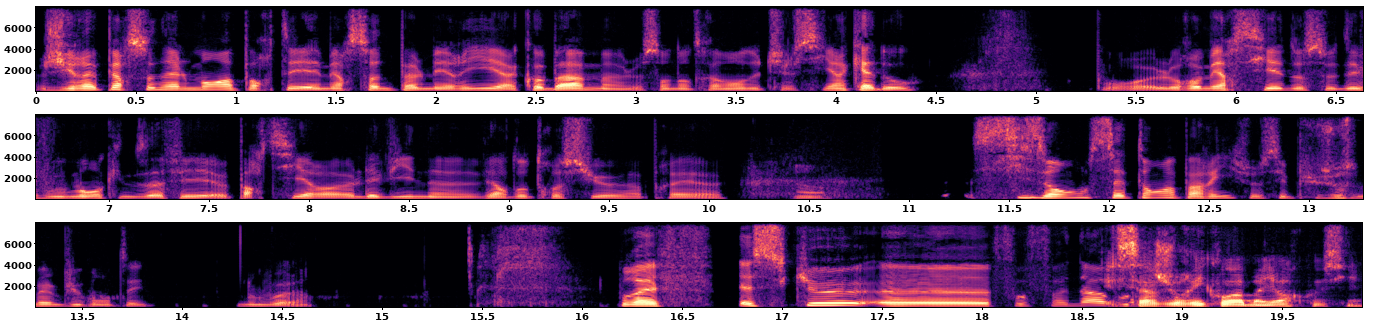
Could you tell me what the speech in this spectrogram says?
J'irai personnellement apporter Emerson Palmieri à Cobham, le centre d'entraînement de Chelsea, un cadeau pour euh, le remercier de ce dévouement qui nous a fait euh, partir euh, Lévin vers d'autres cieux après 6 ans, 7 ans à Paris, je sais plus, j'ose même plus compter. Donc voilà. Bref, est-ce que Fofana. Et Sergio Rico à Majorque aussi?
